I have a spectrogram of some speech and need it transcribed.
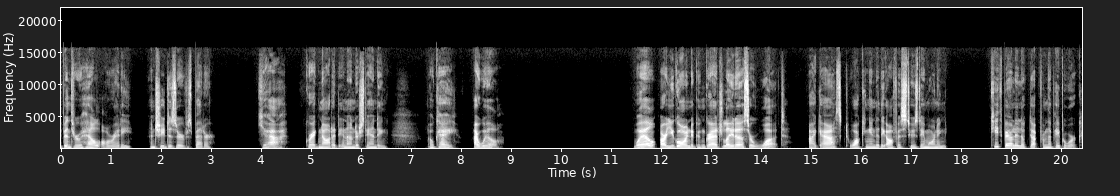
been through hell already, and she deserves better. Yeah, Greg nodded in understanding. Okay, I will. Well, are you going to congratulate us or what? Ike asked, walking into the office Tuesday morning. Keith barely looked up from the paperwork.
